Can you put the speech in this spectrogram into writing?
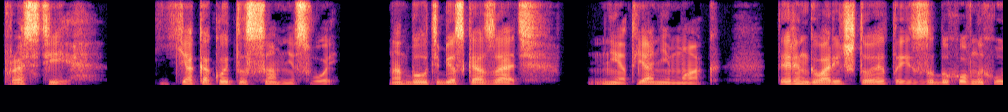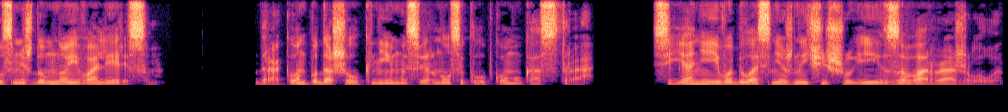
«Прости, я какой-то сам не свой. Надо было тебе сказать. Нет, я не маг. Терен говорит, что это из-за духовных уз между мной и Валерисом. Дракон подошел к ним и свернулся клубком у костра. Сияние его белоснежной чешуи завораживало.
